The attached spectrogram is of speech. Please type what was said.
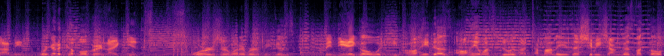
I mean, we're going to come over and like get s'mores or whatever, because, I mean, Diego, he, all he does, all he wants to do is like tamales, uh, chimichangas, Vato.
